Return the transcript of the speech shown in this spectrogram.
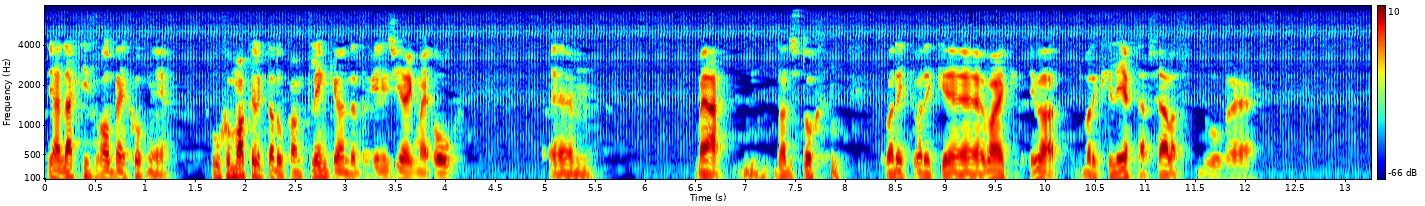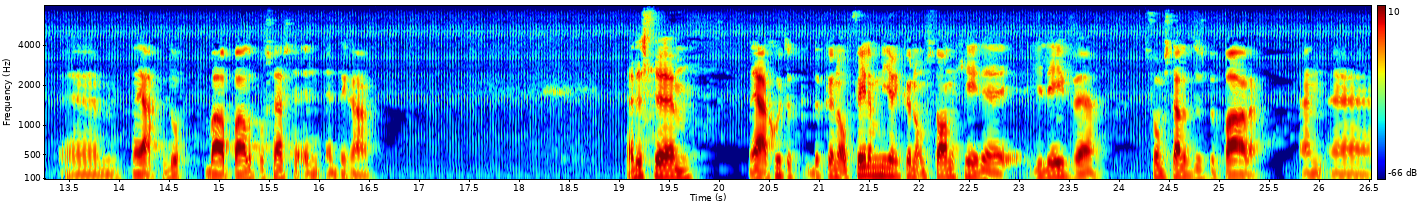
ja, leg die vooral bij God neer. Hoe gemakkelijk dat ook kan klinken, en dat realiseer ik mij ook. Um, maar ja, dat is toch wat ik, wat ik, uh, ik, wat ik geleerd heb zelf. Door, uh, um, nou ja, door bepaalde processen in, te gaan. Ja, dus um, ja, goed, er, er, kunnen op vele manieren kunnen omstandigheden je leven soms zelf dus bepalen. En uh,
